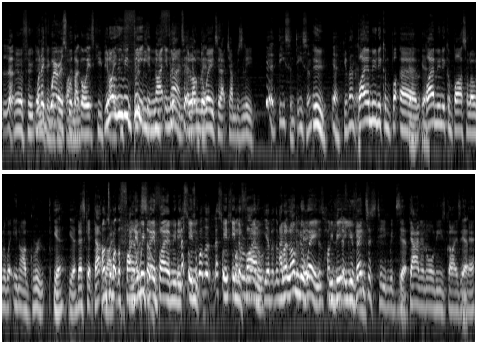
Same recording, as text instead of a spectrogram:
look We never fluked when Aguero scored that goal against QPR. You know who he we beat in '99 along the way to that Champions League? Yeah, decent, decent. Who? Yeah, Juventus. Bayern Munich and uh, Yeah, yeah. Bayern Munich and Barcelona were in our group. Yeah, yeah. Let's get that I'm right. talking about the final And then we itself. played Bayern Munich Let's in, talk about the- in, in the the run. final. Yeah, but the and run- along the way, we beat a Juventus team with. Zidane and all these guys in there.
